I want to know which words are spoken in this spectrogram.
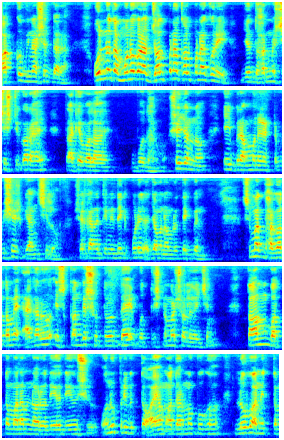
বাক্য বিনাশের দ্বারা অন্যতা মনে করা জল্পনা কল্পনা করে যে ধর্মের সৃষ্টি করা হয় তাকে বলা হয় উপধর্ম। সেই জন্য এই ব্রাহ্মণের একটা বিশেষ জ্ঞান ছিল। সেখানে তিনি দেখে, পড়ে, যেমন আমরা দেখবেন শ্রীমৎ ভাগবতমে এগারো স্কন্দের সূত্র অধ্যায়ে বত্রিশ নম্বর ষোলো হয়েছেন তম বর্তমানম নরদেহ দেহসু অনুপ্রবৃত্ত অয়ম অধর্ম পুগ লোভ অনিত্যম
